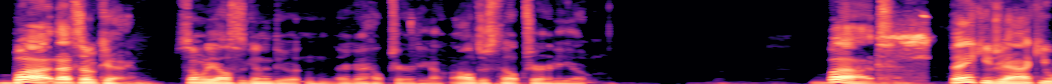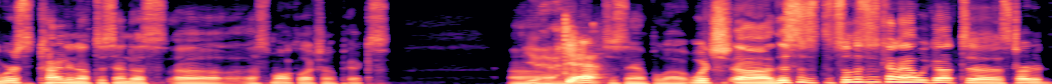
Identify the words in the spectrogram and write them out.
But that's okay. Somebody else is gonna do it, and they're gonna help charity out. I'll just help charity out. But thank you, Jack. You were kind enough to send us uh, a small collection of picks. um, Yeah. Yeah. to sample out. Which uh, this is so. This is kind of how we got uh, started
